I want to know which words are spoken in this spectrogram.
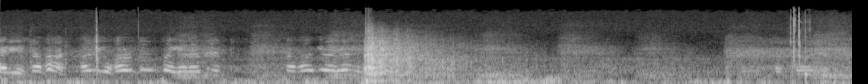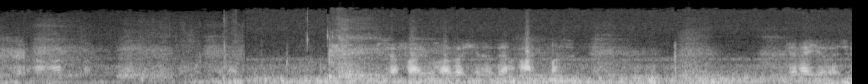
Geliyor Sefa. Hadi yukarı doğru da gelebilir. Sefa gireceğim. Bir sefa yukarıdakine de atmasın. Gene gelecek.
